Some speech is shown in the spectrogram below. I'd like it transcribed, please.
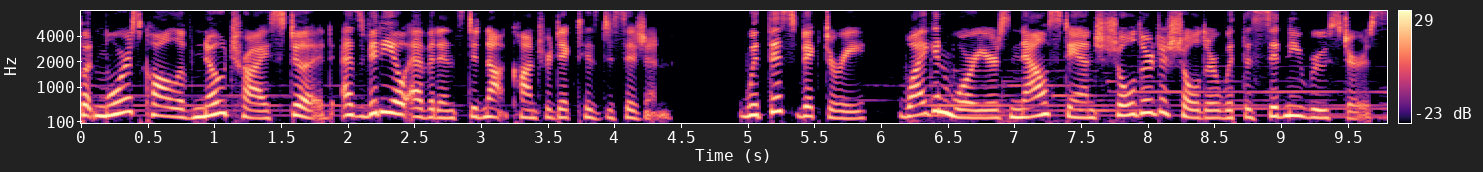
but Moore's call of no try stood as video evidence did not contradict his decision. With this victory, Wigan Warriors now stand shoulder to shoulder with the Sydney Roosters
